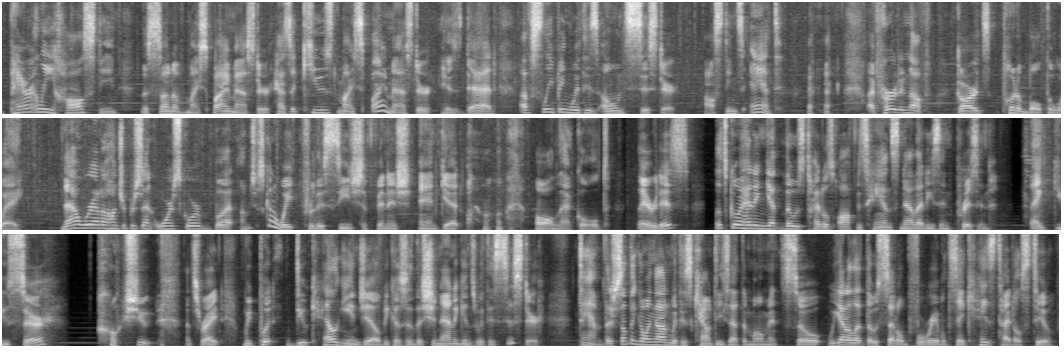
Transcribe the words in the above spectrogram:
Apparently, Hallstein, the son of my spymaster, has accused my spymaster, his dad, of sleeping with his own sister, Hallstein's aunt. I've heard enough. Guards, put them both away. Now we're at 100% war score, but I'm just going to wait for this siege to finish and get all that gold. There it is. Let's go ahead and get those titles off his hands now that he's in prison. Thank you, sir. Oh shoot, that's right. We put Duke Helgi in jail because of the shenanigans with his sister. Damn, there's something going on with his counties at the moment, so we gotta let those settle before we're able to take his titles too.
